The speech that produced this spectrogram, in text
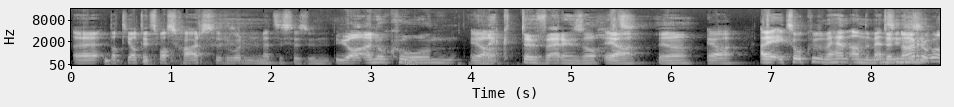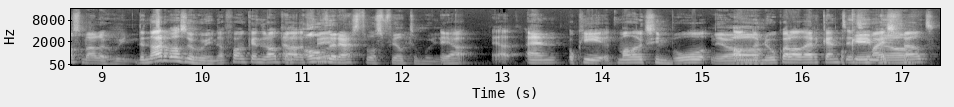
eh, dat die altijd wat schaarser worden met het seizoen. Ja, en ook gewoon Ja. like, te ver gezocht. Ja. ja. Ja. Allee, ik zou ook met hen aan de mensen De nar was wel een goeie. De nar was een goeie, dat vond ik inderdaad wel En al de rest was veel te moeilijk. Ja, ja en oké, het mannelijk symbool Ja. nu ook wel al herkend in het maïsveld.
